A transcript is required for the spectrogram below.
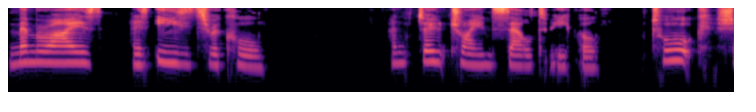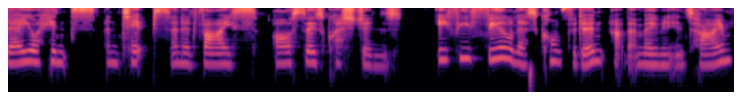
memorized and it's easy to recall. And don't try and sell to people. Talk, share your hints and tips and advice, ask those questions. If you feel less confident at that moment in time,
